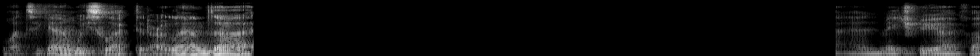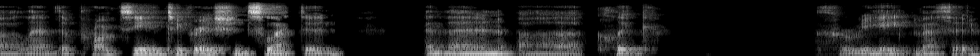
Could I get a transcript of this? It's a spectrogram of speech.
Once again, we selected our lambda and make sure you have uh, Lambda proxy integration selected and then uh, click create method.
